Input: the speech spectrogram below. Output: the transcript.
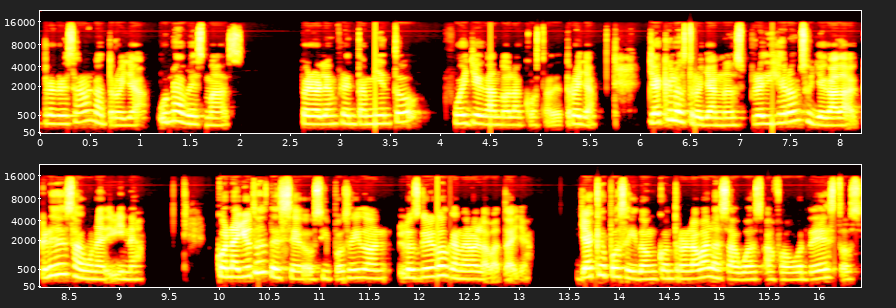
regresaron a Troya una vez más, pero el enfrentamiento fue llegando a la costa de Troya, ya que los troyanos predijeron su llegada gracias a una divina. Con ayudas de Zeus y Poseidón, los griegos ganaron la batalla, ya que Poseidón controlaba las aguas a favor de estos,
